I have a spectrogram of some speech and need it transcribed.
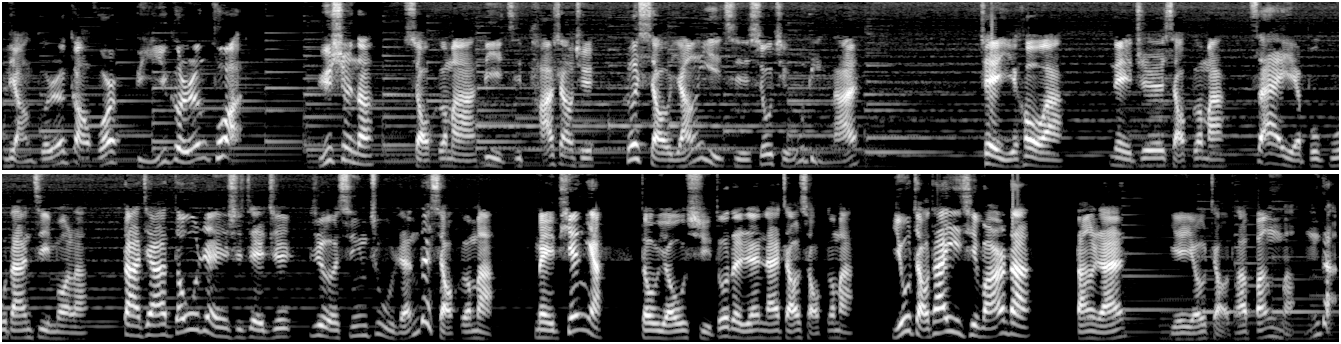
两个人干活比一个人快。”于是呢，小河马立即爬上去和小羊一起修起屋顶来。这以后啊，那只小河马再也不孤单寂寞了。大家都认识这只热心助人的小河马，每天呀都有许多的人来找小河马，有找他一起玩的，当然也有找他帮忙的。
